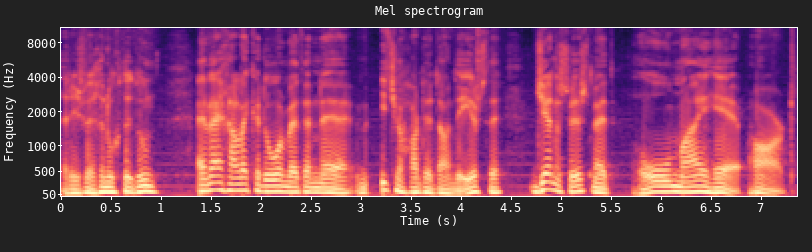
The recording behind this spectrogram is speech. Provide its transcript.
er is weer genoeg te doen. En wij gaan lekker door met een eh, ietsje harder dan de eerste. Genesis met Hold My Heart.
